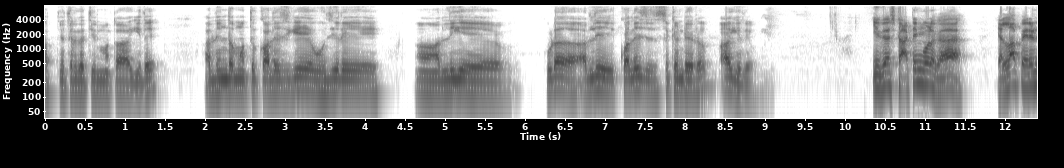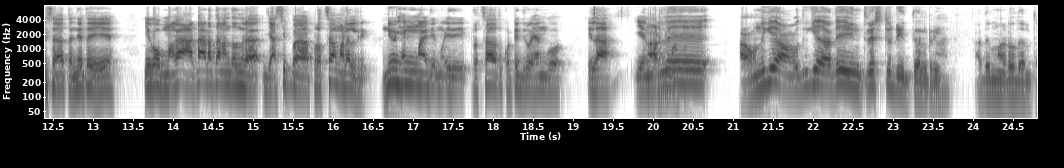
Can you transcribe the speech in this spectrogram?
ಹತ್ತನೇ ತರಗತಿ ಮಟ್ಟ ಆಗಿದೆ. ಅಲ್ಲಿಂದ ಮತ್ತು ಕಾಲೇಜಿಗೆ ಉಜಿರೆ ಅಲ್ಲಿಗೆ ಕೂಡ ಅಲ್ಲಿ ಕಾಲೇಜ್ ಸೆಕೆಂಡ್ ಇಯರ್ ಆಗಿದೆ. ಈಗ ಸ್ಟಾರ್ಟಿಂಗ್ ಒಳಗೆ ಎಲ್ಲ ಪೇರೆಂಟ್ಸ್ ತಂದೆ ತಾಯಿ ಈಗ ಒಬ್ಬ ಮಗ ಆಟ ಆಡತಾನ ಅಂತಂದ್ರ ಜಾಸ್ತಿ ಪ- ಪ್ರೋತ್ಸಾಹ ಮಾಡಲ್ರಿ. ನೀವು ಹೆಂಗ್ ಮಾಡಿ ಪ್ರೋತ್ಸಾಹ ಕೊಟ್ಟಿದ್ರು ಹೆಂಗೋ? ಇಲ್ಲ ಏನ್ ಅಲ್ಲೇ ಮಾಡ್ಲಿ ಅವನಿಗೆ ಅವನಿಗೆ ಅದೇ ಇಂಟ್ರೆಸ್ಟೆಡ್ ಇತ್ತಲ್ರಿ. ಅದು ಮಾಡೋದಂತ.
